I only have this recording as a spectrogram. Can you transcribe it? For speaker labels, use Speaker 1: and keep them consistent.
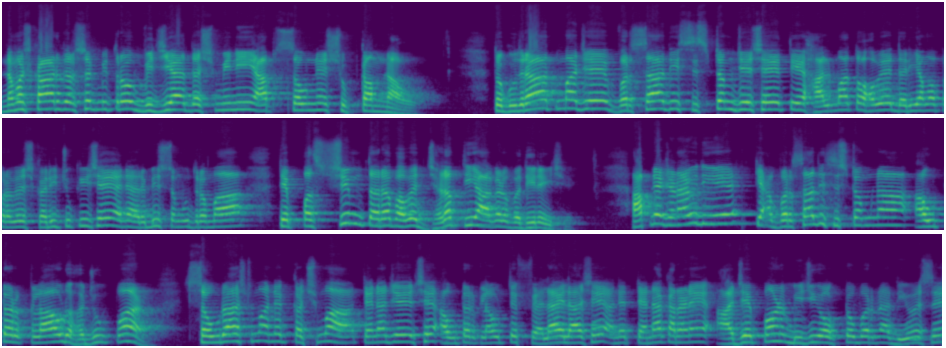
Speaker 1: નમસ્કાર દર્શક મિત્રો, વિજયાદશમીની આપ સૌને શુભકામનાઓ. તો ગુજરાતમાં જે વરસાદી સિસ્ટમ જે છે તે હાલમાં તો હવે દરિયામાં પ્રવેશ કરી ચૂકી છે અને અરબી સમુદ્રમાં તે પશ્ચિમ તરફ હવે ઝડપથી આગળ વધી રહી છે. આપને જણાવી દઈએ કે આ વરસાદી સિસ્ટમના આઉટર ક્લાઉડ હજુ પણ સૌરાષ્ટ્રમાં અને કચ્છમાં તેના જે છે આઉટર ક્લાઉડ તે ફેલાયેલા છે અને તેના કારણે આજે પણ બીજી ઓક્ટોબરના દિવસે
